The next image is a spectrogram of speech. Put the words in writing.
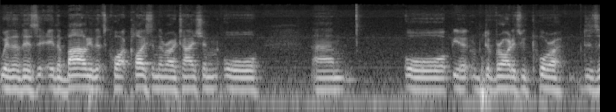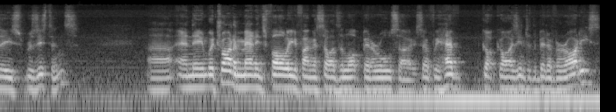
whether there's either barley that's quite close in the rotation or um, or you know, varieties with poorer disease resistance. Uh, and then we're trying to manage foliar fungicides a lot better also. So if we have got guys into the better varieties,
